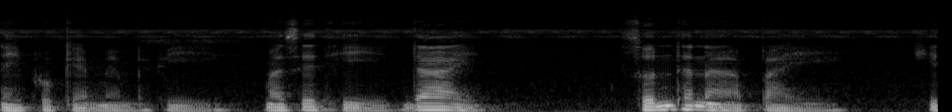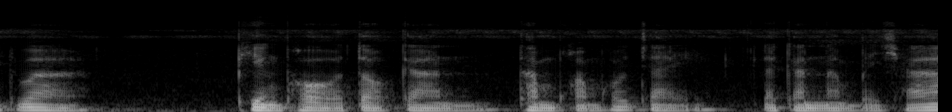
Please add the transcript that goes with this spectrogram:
ในโปรแกรม MRP Master T ได้สนทนาไป คิดว่า เพียงพอต่อการทำความเข้าใจและการนำไปใช้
